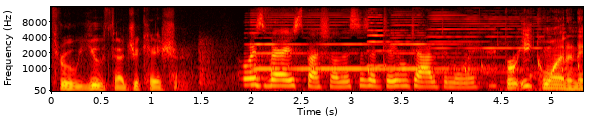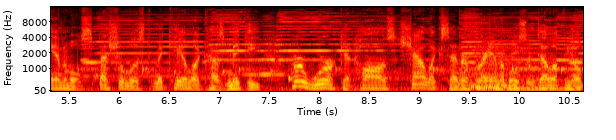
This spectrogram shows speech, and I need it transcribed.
through youth education. It was very special. This is a dream job to me. For equine and animal specialist Michaela Kosmicki, her work at HAWS Schallock Center for Animals in Delafield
